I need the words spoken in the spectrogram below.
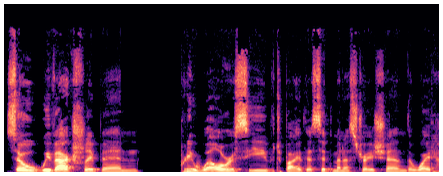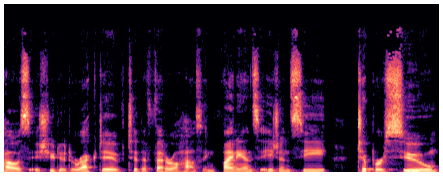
So we've actually been pretty well received by this administration. The White House issued a directive to the Federal Housing Finance Agency to pursue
